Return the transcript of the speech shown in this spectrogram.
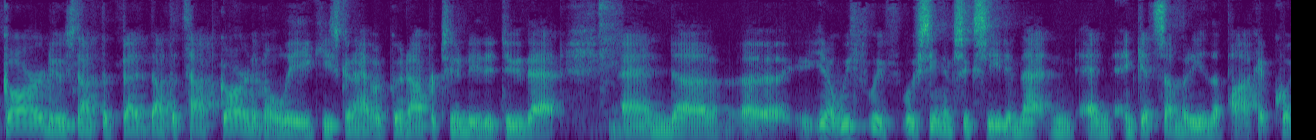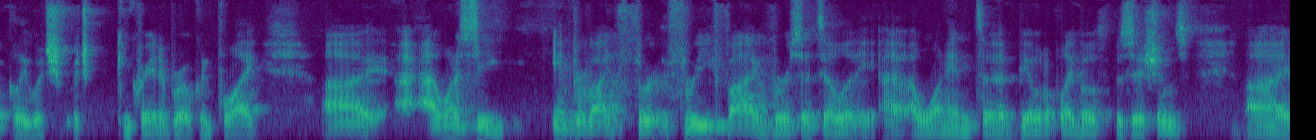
guard who's not the bed, not the top guard in the league. He's going to have a good opportunity to do that, and uh, uh, you know we've, we've we've seen him succeed in that and, and and get somebody in the pocket quickly, which which can create a broken play. Uh, I, I want to see him provide th- three five versatility. I, I, want him to be able to play both positions, uh,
